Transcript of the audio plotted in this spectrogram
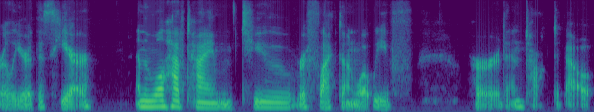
earlier this year. And then we'll have time to reflect on what we've heard and talked about.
